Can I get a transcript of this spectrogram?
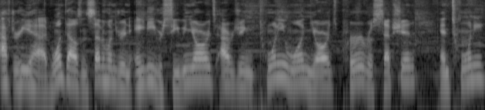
after he had 1,780 receiving yards, averaging 21 yards per reception and 20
